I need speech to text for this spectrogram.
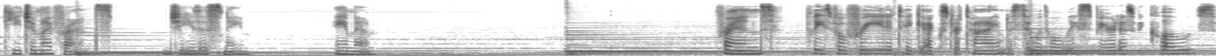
Teach and my friends. In Jesus' name, amen. Friends, please feel free to take extra time to sit with Holy Spirit as we close.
